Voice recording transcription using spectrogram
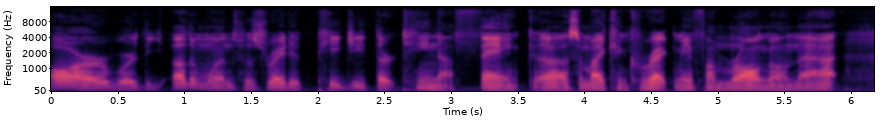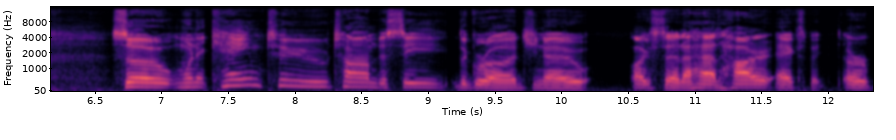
R, where the other ones was rated PG 13, I think. Uh, somebody can correct me if I'm wrong on that. So when it came to time to see The Grudge, you know, like I said, I had higher expect or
